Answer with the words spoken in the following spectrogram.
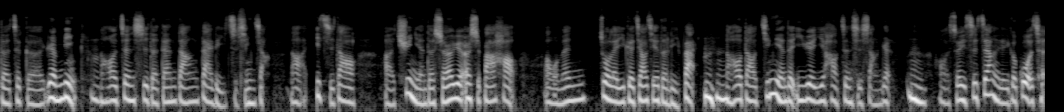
的这个任命，嗯、然后正式的担当代理执行长，那一直到啊、呃、去年的十二月二十八号啊、呃、我们。做了一个交接的礼拜，嗯哼，然后到今年的一月一号正式上任，嗯，哦，所以是这样的一个过程。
